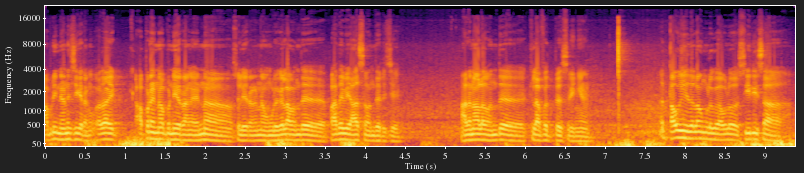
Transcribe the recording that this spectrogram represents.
அப்படி நினச்சிக்கிறாங்க. அதாவது அப்புறம் என்ன பண்ணிடுறாங்க என்ன சொல்லிடுறாங்கன்னா உங்களுக்கெல்லாம் வந்து பதவி ஆசை வந்துருச்சு. அதனால் வந்து கிலாஃபத் பேசுகிறீங்க தௌ இதெல்லாம் உங்களுக்கு அவ்வளோ சீரியஸாக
